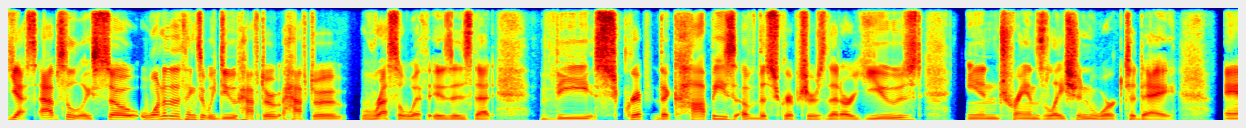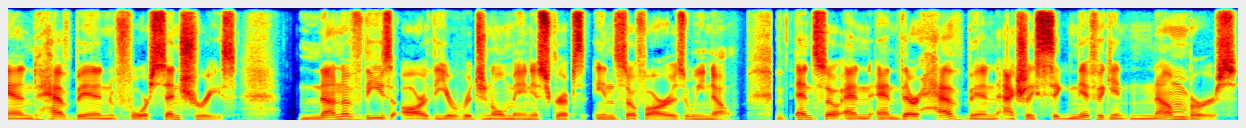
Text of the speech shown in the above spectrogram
Yes, absolutely. So one of the things that we do have to have to wrestle with is is that the script the copies of the scriptures that are used in translation work today and have been for centuries None of these are the original manuscripts insofar as we know. And so and and there have been actually significant numbers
